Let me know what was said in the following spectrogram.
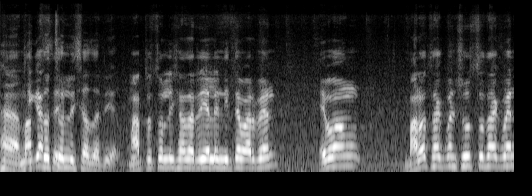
হ্যাঁ মাত্র চল্লিশ হাজার রিয়াল। মাত্র চল্লিশ হাজার রিয়ালে নিতে পারবেন। এবং ভালো থাকবেন সুস্থ থাকবেন।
